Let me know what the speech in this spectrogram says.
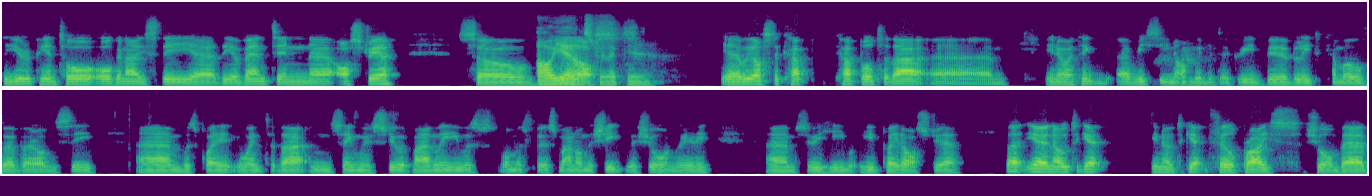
the European Tour organized the uh, the event in uh, Austria. So oh yeah, lost, yeah, yeah, we lost a cup, couple to that. Um, you know, I think VC Knockwood mm. had agreed verbally to come over, but obviously um, was playing went to that, and same with Stuart Manley. He was almost first man on the sheet with Sean, really. Um, so he he played Austria, but yeah, no, to get you know to get Phil Price, Sean Bebb,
